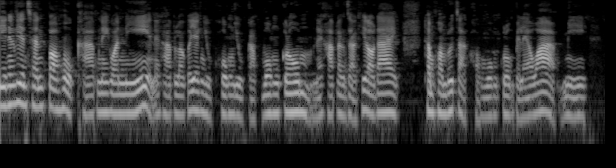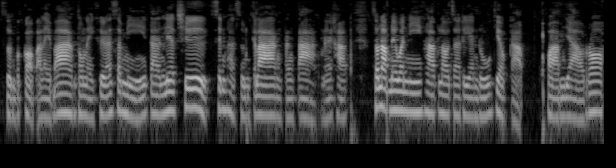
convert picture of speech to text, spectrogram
ดีนักเรียนชั้นป .6 ครับ ในวันนี้นะครับ เราก็ยังอยู่คงอยู่กับวงกลมนะครับ หลังจากที่เราได้ทำความรู้จักของวงกลมไปแล้วว่า มีส่วนประกอบอะไรบ้าง ตรงไหนคือรัศมีการเรียกชื่อเส้นผ่าศูนย์กลางต่างๆนะครับสำหรับในวันนี้ครับเราจะเรียนรู้เกี่ยวกับความยาวรอบ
